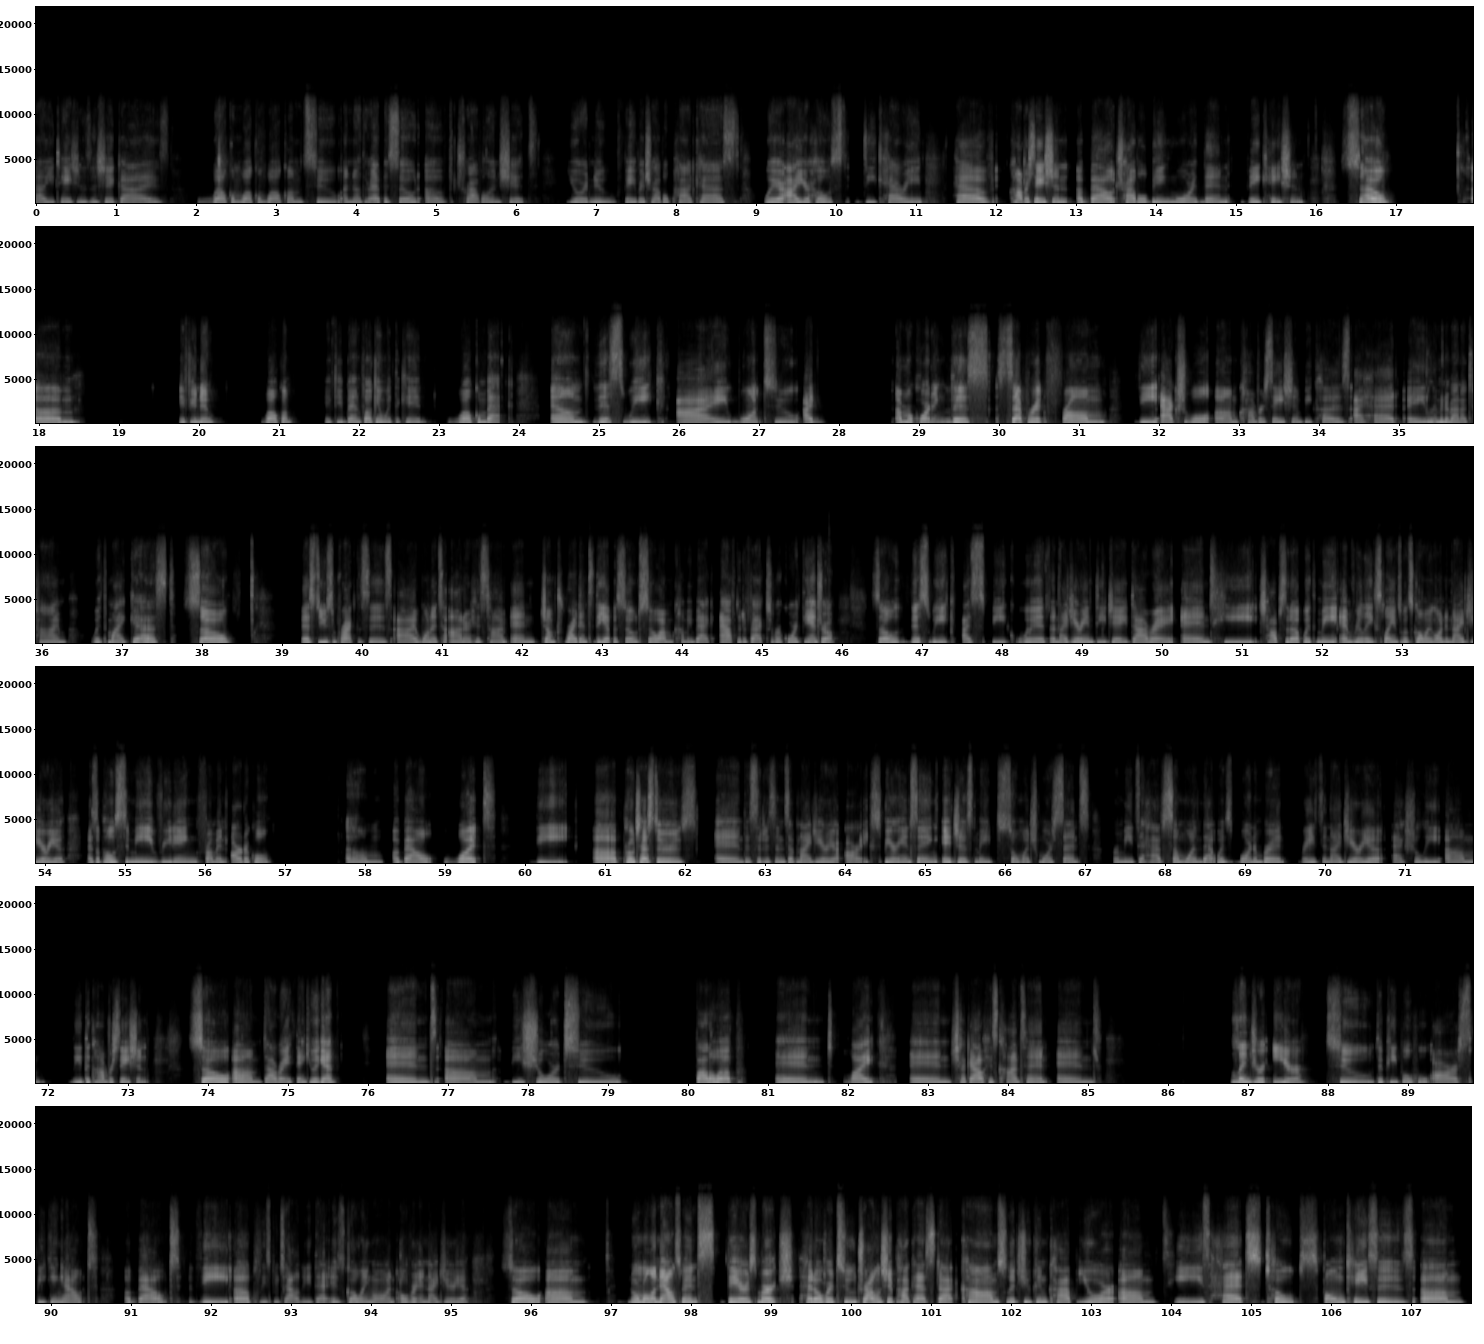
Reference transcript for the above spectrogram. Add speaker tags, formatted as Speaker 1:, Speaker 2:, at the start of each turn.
Speaker 1: Salutations and shit, guys. Welcome, welcome, welcome to another episode of Travel and Shit, your new favorite travel podcast, where I, your host, D. Carrie, have conversation about travel being more than vacation. So, um, if you're new, welcome. If you've been fucking with the kid, welcome back. Um, this week I want to I I'm recording this separate from the actual um, conversation because I had a limited amount of time with my guest. So, best use and practices, I wanted to honor his time and jumped right into the episode. So, I'm coming back after the fact to record the intro. So, this week I speak with a Nigerian DJ, Daré, and he chops it up with me and really explains what's going on in Nigeria as opposed to me reading from an article um, about what the uh, protesters and the citizens of Nigeria are experiencing. It just made so much more sense for me to have someone that was born and bred, raised in Nigeria, actually um, lead the conversation. So, um, Daré, thank you again. And um, be sure to follow up and like and check out his content and lend your ear to the people who are speaking out about the uh, police brutality that is going on over in Nigeria. So, um, normal announcements there's merch. Head over to travelnshitpodcast.com so that you can cop your um, tees, hats, totes, phone cases. Um,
